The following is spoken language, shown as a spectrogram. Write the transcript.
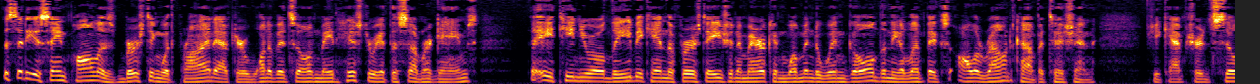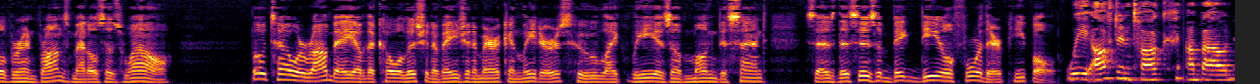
The city of St. Paul is bursting with pride after one of its own made history at the Summer Games. The 18-year-old Lee became the first Asian American woman to win gold in the Olympics all-around competition. She captured silver and bronze medals as well. Bo Thao-Urabe of the Coalition of Asian American Leaders, who, like Lee, is of Hmong descent, says this is a big deal for their people. We often talk about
